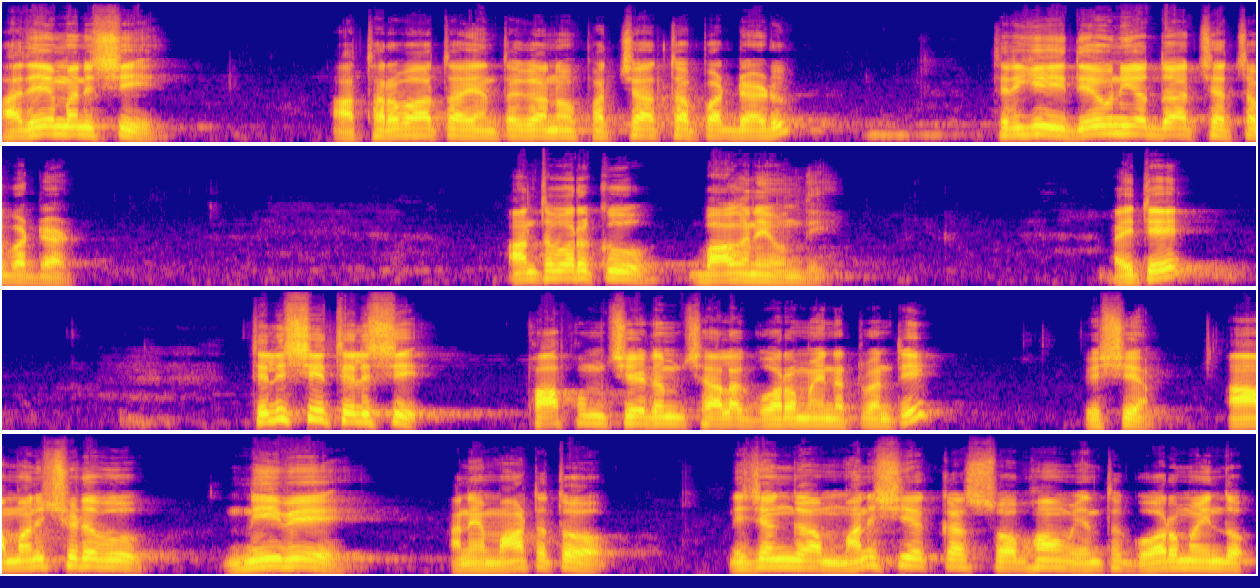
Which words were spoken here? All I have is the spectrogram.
అదే మనిషి ఆ తర్వాత ఎంతగానో పశ్చాత్తాపడ్డాడు తిరిగి దేవుని యొద్ద చేర్చబడ్డాడు. అంతవరకు బాగానే ఉంది. అయితే తెలిసి తెలిసి పాపం చేయడం చాలా ఘోరమైనటువంటి విషయం. ఆ మనుషుడవు నీవే అనే మాటతో నిజంగా మనిషి యొక్క స్వభావం ఎంత ఘోరమైందో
